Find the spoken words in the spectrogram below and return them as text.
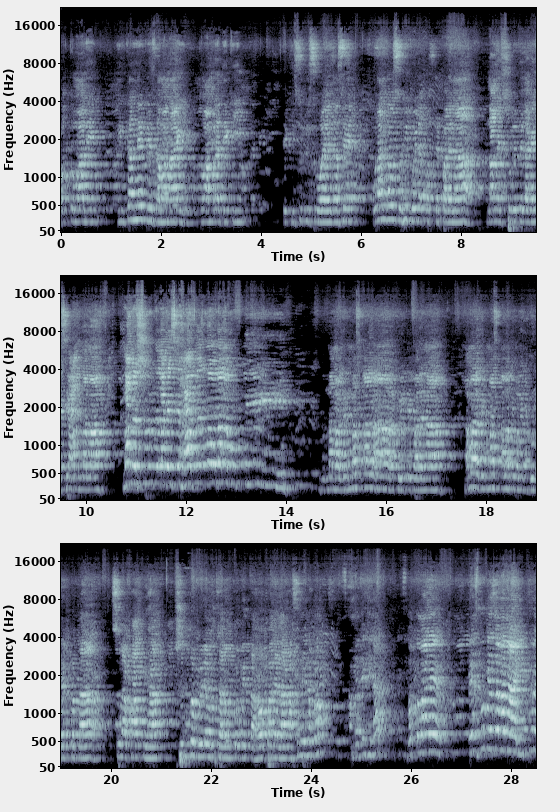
বর্তমানে ইন্টারনেটের জামানায় তো আমরা দেখি যে কিছু কিছু ওয়াইজ আছে, কোরআনটাও সহি কইরা পড়তে পারে না। নামের শুরুতে লাগাইছে আল্লামা নামের শুরুতে লাগাইছে হাফেজ নামাজের মাস আলা কইতে পারে না। নামাজের মাস আলা তো অনেক দূরের কথা। সুরা ফাতিহা শুদ্ধ করে উচ্চারণ করবে তাহাও পারে না। আসলে এরকম আমরা দেখি না। বর্তমানে ফেসবুকের জামানা ইউটিউবের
